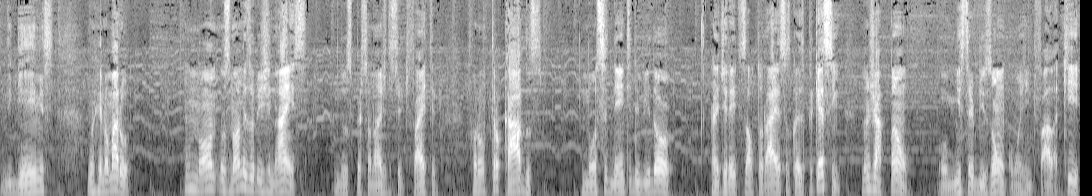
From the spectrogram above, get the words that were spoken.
de games no Renomaru. Nome, os nomes originais dos personagens do Street Fighter foram trocados no ocidente devido a direitos autorais, essas coisas. Porque assim, no Japão, o Mr. Bison, como a gente fala aqui,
